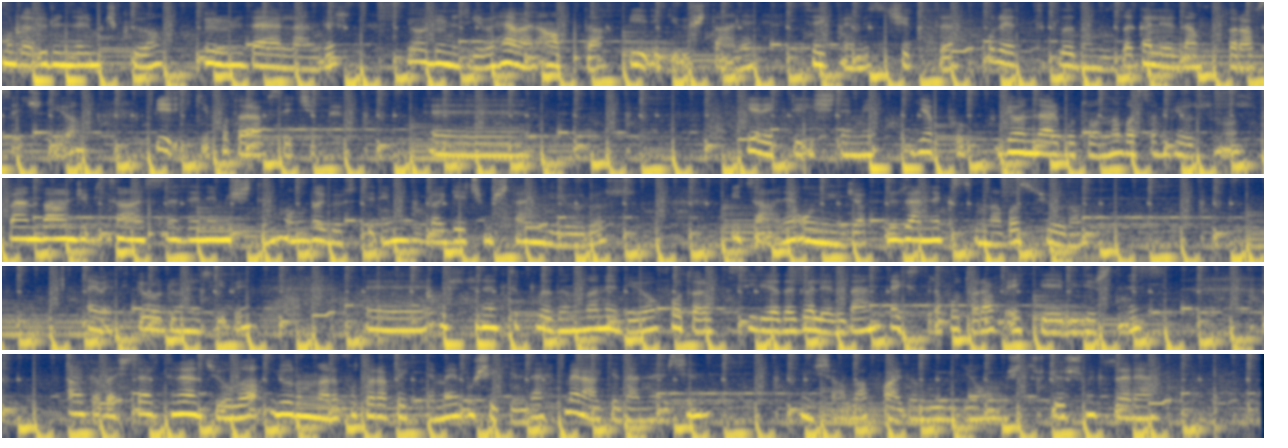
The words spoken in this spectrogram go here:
Burada ürünlerim çıkıyor. Ürünü değerlendir. Gördüğünüz gibi hemen altta 1 2 3 tane sekmemiz çıktı. Buraya tıkladığımızda galeriden fotoğraf seç diyor. 1 2 fotoğraf seçip ee, gerekli işlemi yapıp gönder butonuna basabiliyorsunuz. Ben daha önce bir tanesini denemiştim. Onu da göstereyim. Burada geçmişten giriyoruz. Bir tane oyuncak. Düzenle kısmına basıyorum. Evet gördüğünüz gibi ee, üstüne tıkladığımda ne diyor? Fotoğrafı sil ya da galeriden ekstra fotoğraf ekleyebilirsiniz. Arkadaşlar Trendyol'a yorumlara fotoğraf ekleme bu şekilde. Merak edenler için inşallah faydalı bir video olmuştur. Görüşmek üzere.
